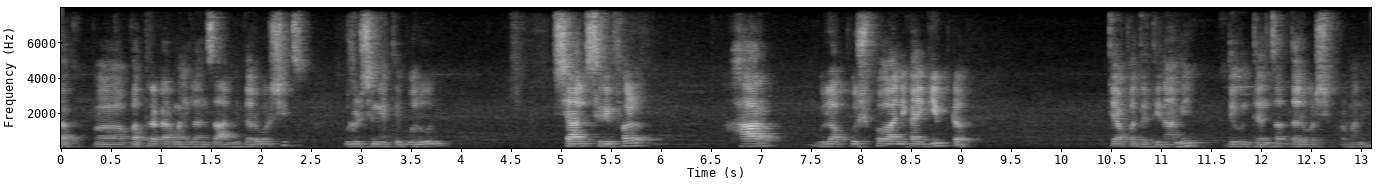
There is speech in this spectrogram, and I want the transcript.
तक पत्रकार महिलांचा आम्ही दरवर्षीच पोलीस नेते येथे बोलवून शाल श्रीफळ हार गुलाब पुष्प आणि काही गिफ्ट त्या पद्धतीनं आम्ही देऊन त्यांचा दरवर्षीप्रमाणे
